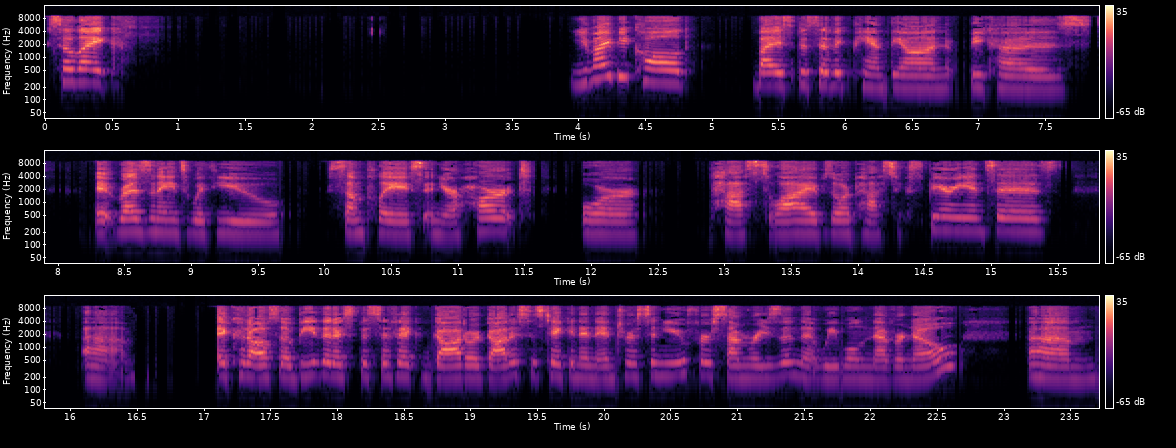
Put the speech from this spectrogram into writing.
So, like, you might be called by a specific pantheon because it resonates with you someplace in your heart or past lives or past experiences. Um, it could also be that a specific god or goddess has taken an interest in you for some reason that we will never know. Um,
